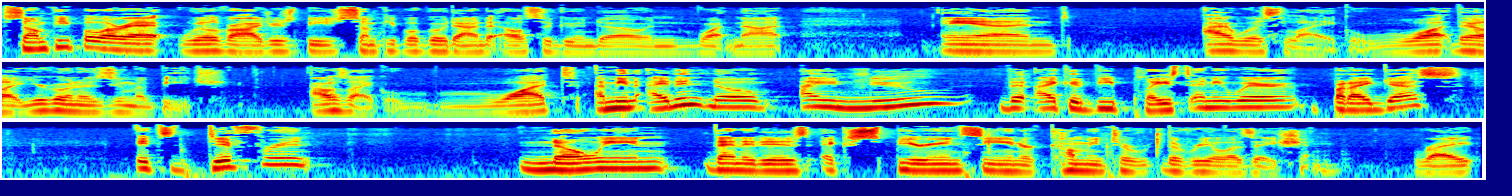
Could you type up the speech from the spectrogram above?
some people are at Will Rogers Beach, some people go down to El Segundo and whatnot. And I was like, what? They're like, you're going to Zuma Beach. I was like, what? I mean, I didn't know. I knew that I could be placed anywhere, but I guess it's different knowing than it is experiencing or coming to the realization, right?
